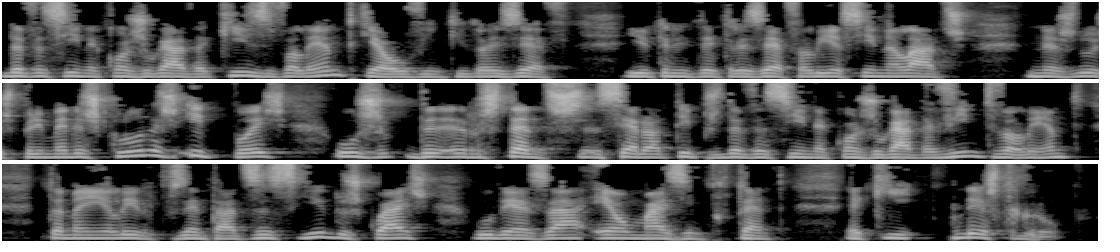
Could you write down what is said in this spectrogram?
da vacina conjugada 15 valente, que é o 22F e o 33F ali assinalados nas duas primeiras colunas e depois os restantes serotipos da vacina conjugada 20 valente, também ali representados a seguir, dos quais o 10A é o mais importante aqui neste grupo.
